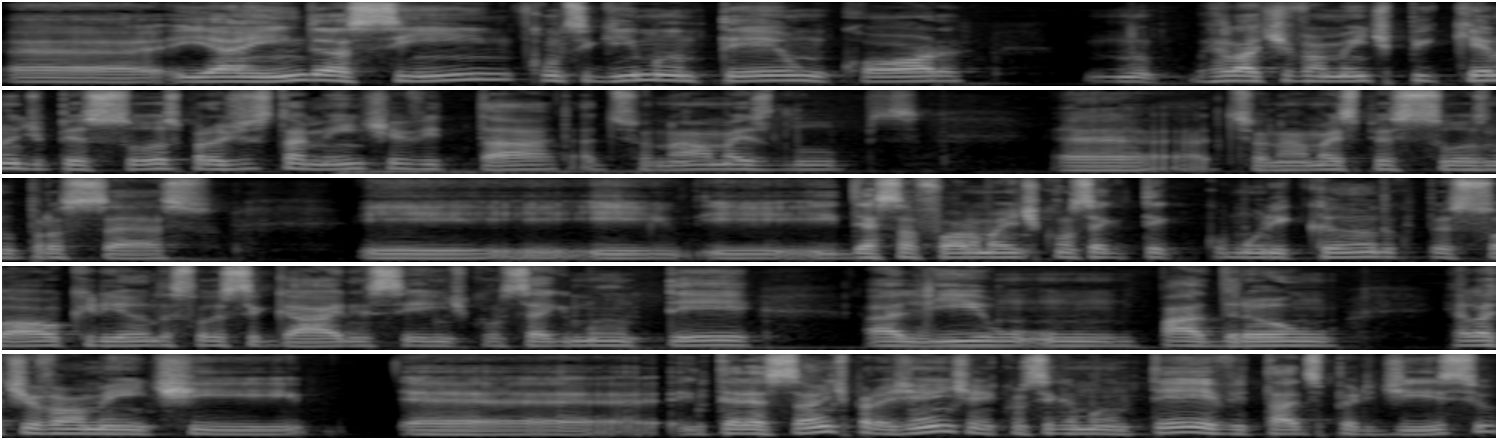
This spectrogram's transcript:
é, e ainda assim conseguir manter um core relativamente pequeno de pessoas para justamente evitar adicionar mais loops, é, adicionar mais pessoas no processo. E, e, e, dessa forma a gente consegue ter comunicando com o pessoal, criando essa, esse guidance, a gente consegue manter ali um, um padrão relativamente é, interessante para a gente, a gente consegue manter, evitar desperdício,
